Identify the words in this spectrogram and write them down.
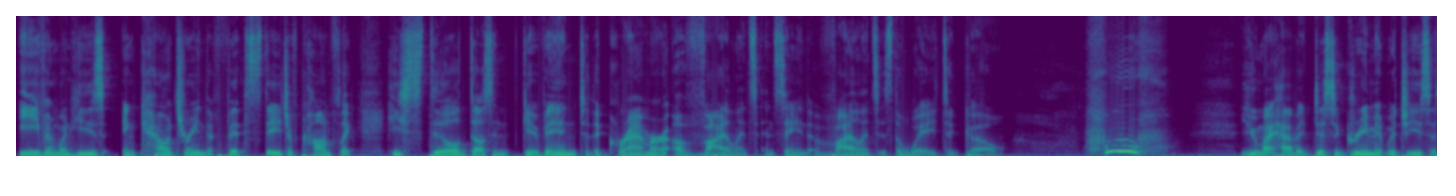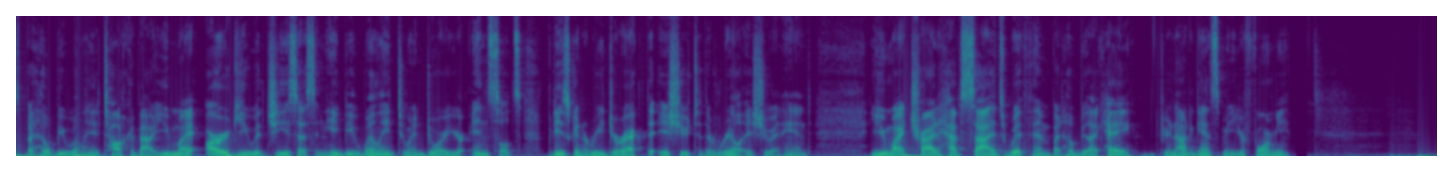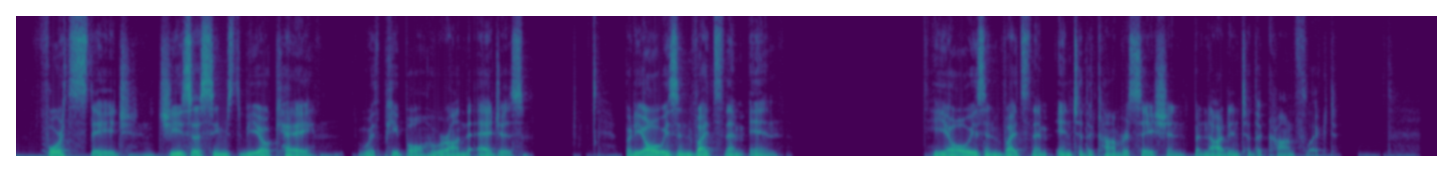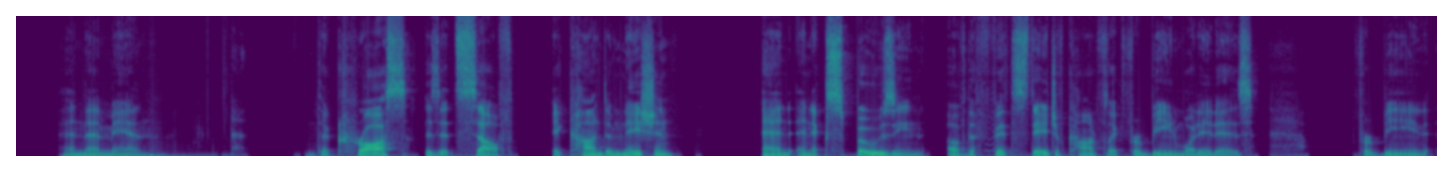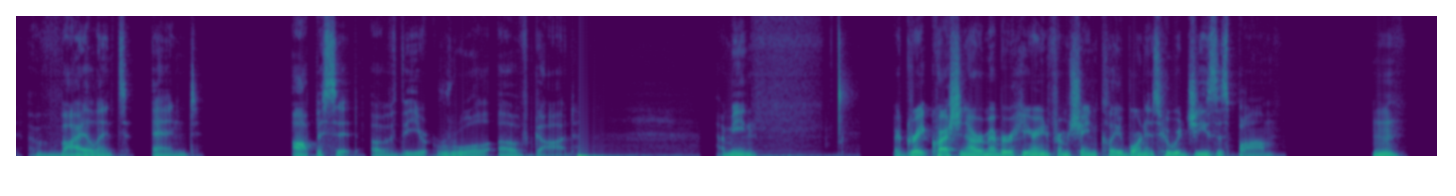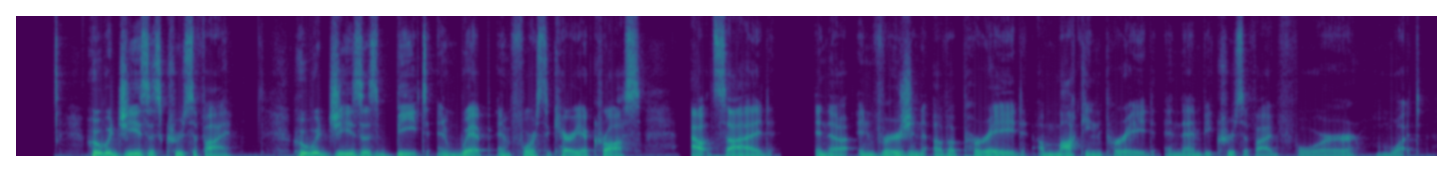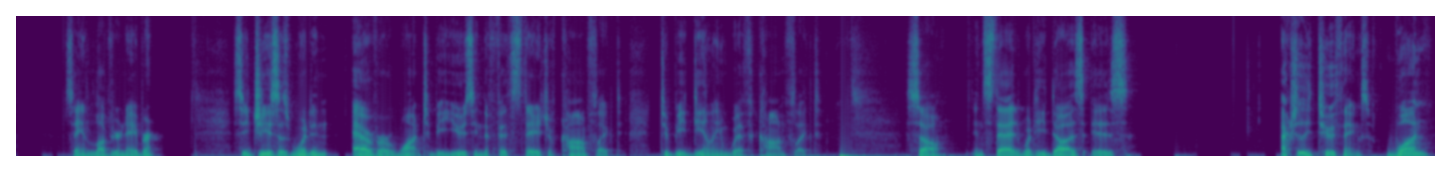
even when he's encountering the fifth stage of conflict, he still doesn't give in to the grammar of violence and saying that violence is the way to go. Whew. You might have a disagreement with Jesus, but he'll be willing to talk about. It. You might argue with Jesus and he'd be willing to endure your insults, but he's going to redirect the issue to the real issue at hand. You might try to have sides with him, but he'll be like, hey, if you're not against me, you're for me. Fourth stage Jesus seems to be okay with people who are on the edges, but he always invites them in. He always invites them into the conversation, but not into the conflict. And then, man, the cross is itself a condemnation and an exposing of the fifth stage of conflict for being what it is, for being violent and opposite of the rule of God. I mean, a great question I remember hearing from Shane Claiborne is who would Jesus bomb? Hmm? Who would Jesus crucify? Who would Jesus beat and whip and force to carry a cross outside in a inversion of a parade, a mocking parade, and then be crucified for what? Saying love your neighbor? See, Jesus wouldn't ever want to be using the fifth stage of conflict to be dealing with conflict. So instead, what he does is actually two things. One,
